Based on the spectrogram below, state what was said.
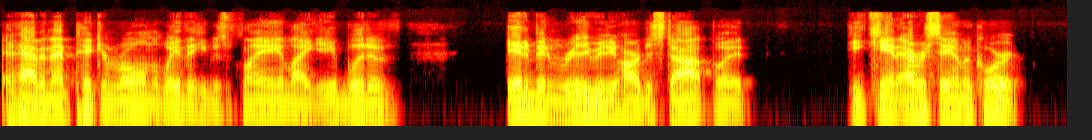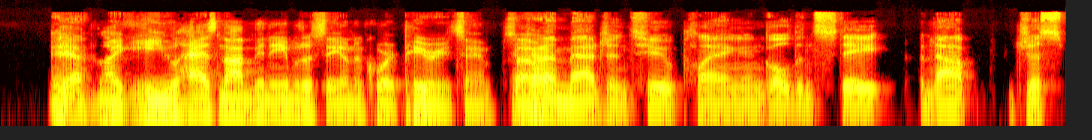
and having that pick and roll in the way that he was playing, like it would have, it'd have been really, really hard to stop. But he can't ever stay on the court. And, Yeah. like he has not been able to stay on the court. Period, Sam. So I kind of imagine too playing in Golden State, not just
